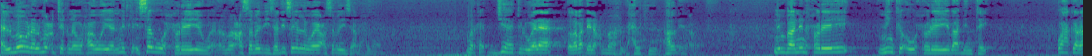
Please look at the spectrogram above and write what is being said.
almowla almuctiqna waxaa weeyaan midka isagu wax xoreeyey waay ama casabadiisa haddii isaga la waayo casabadiisa dhexlaya marka jihat اlwalaa laba dhinac maaha dhexalkeeda hal dhinac nin baa nin xoreeyey ninka uu xoreeyey baa dhintay. Wax kale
